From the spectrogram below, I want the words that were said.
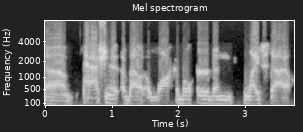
um, passionate about a walkable urban lifestyle.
